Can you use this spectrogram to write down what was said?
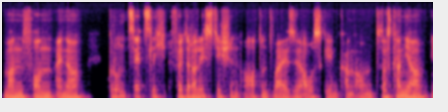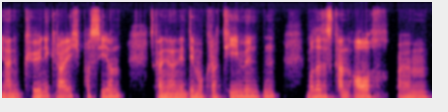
man von einer grundsätzlich föderalistischen Art und Weise ausgehen kann. Und das kann ja in einem Königreich passieren, es kann in eine Demokratie münden oder mhm. das kann auch, ähm,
